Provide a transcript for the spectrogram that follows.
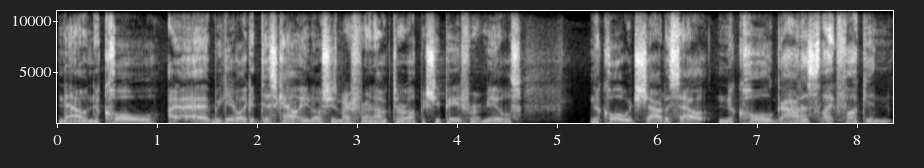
Now Nicole, I, I we gave her like a discount, you know, she's my friend, I hooked her up, and she paid for her meals. Nicole would shout us out. Nicole got us like fucking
